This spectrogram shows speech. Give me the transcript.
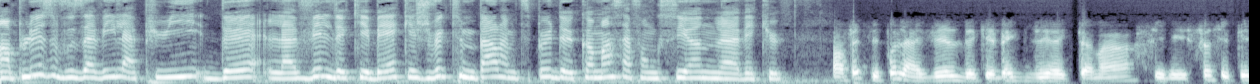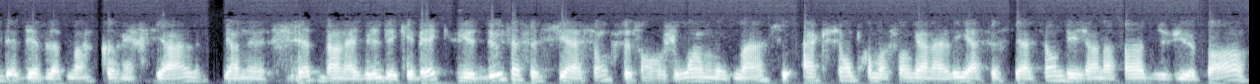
En plus, vous avez l'appui de la Ville de Québec. Je veux que tu me parles un petit peu de comment ça fonctionne avec eux. En fait, c'est pas la ville de Québec directement, c'est des sociétés de développement commercial. Il y en a sept dans la ville de Québec. Il y a deux associations qui se sont joints au mouvement, c'est Action Promotion Ganalée et Association des gens d'affaires du Vieux-Port.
